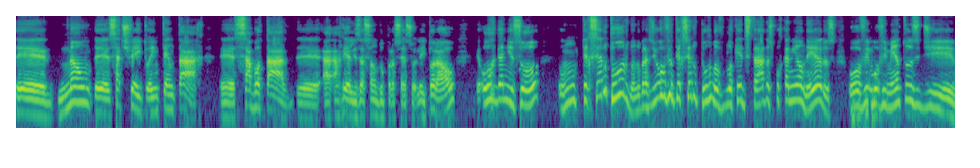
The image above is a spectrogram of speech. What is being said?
é, não é, satisfeito em tentar é, sabotar a, a, realização do processo eleitoral, organizou um terceiro turno. No Brasil houve um terceiro turno, houve bloqueio de estradas por caminhoneiros, houve movimentos de,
